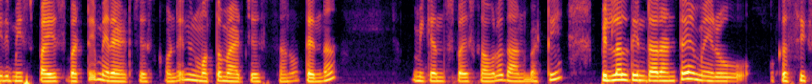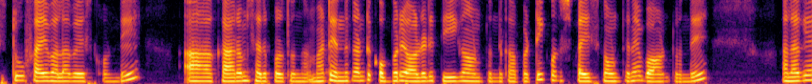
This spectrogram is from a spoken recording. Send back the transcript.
ఇది మీ స్పైస్ బట్టి మీరు యాడ్ చేసుకోండి. నేను మొత్తం యాడ్ చేస్తాను టెన్ మీకు ఎంత స్పైస్ కావాలో దాన్ని బట్టి. పిల్లలు తింటారంటే మీరు ఒక 6-5 అలా వేసుకోండి. ఆ కారం సరిపడుతుంది అనమాట ఎందుకంటే కొబ్బరి ఆల్రెడీ తీగా ఉంటుంది కాబట్టి కొంచెం స్పైస్‌గా ఉంటేనే బాగుంటుంది అలాగే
